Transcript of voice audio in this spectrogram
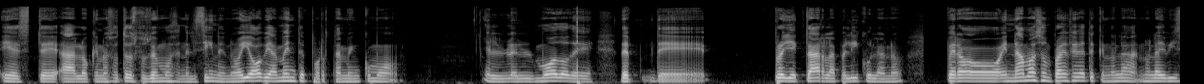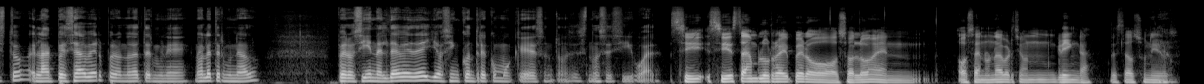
este, a lo que nosotros pues vemos en el cine, ¿no? Y obviamente por también como el, modo de, de, proyectar la película, ¿no? Pero en Amazon Prime, fíjate que no la, no la he visto. La empecé a ver, pero no la terminé, no la he terminado. Pero sí, en el DVD yo sí encontré como que eso, entonces no sé si igual. Sí, sí está en Blu-ray, pero solo en o sea, en una versión gringa de Estados Unidos.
